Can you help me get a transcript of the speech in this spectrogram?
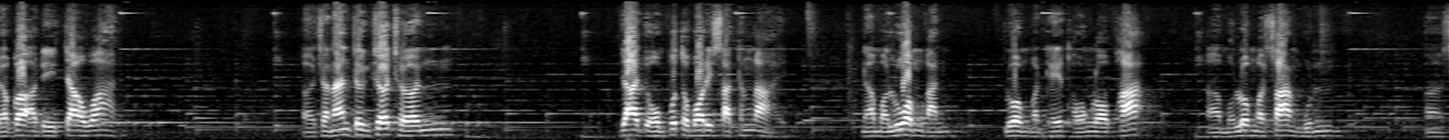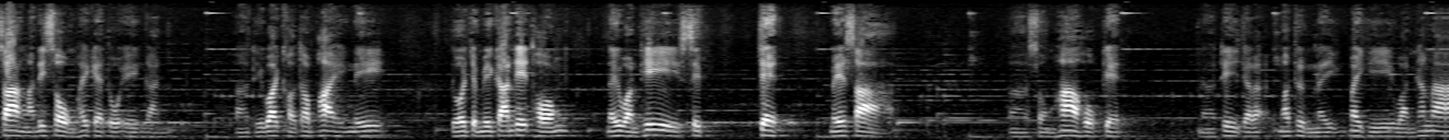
แล้วก็อดีตเจ้าวาด ฉะนั้นจึงเชื้อเชิญญาติโยมพุทธบริษัททั้งหลายนะมาร่วมกันร่วมกันเททองรอพระมาร่วมมาสร้างบุญสร้างอานิสงส์ให้แก่ตัวเองกันที่วัดเขาทำผ้าแห่งนี้ โดยจะมีการเททองในวันที่ 17 เมษายน2567 ที่จะมาถึงในไม่กี่วันข้างหน้า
